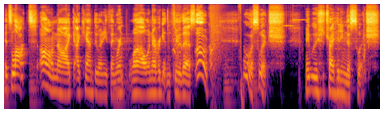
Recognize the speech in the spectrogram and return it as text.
It's locked! Oh no, I, I can't do anything. We're... Well, we're never getting through this. Oh! Ooh, a switch. Maybe we should try hitting this switch.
